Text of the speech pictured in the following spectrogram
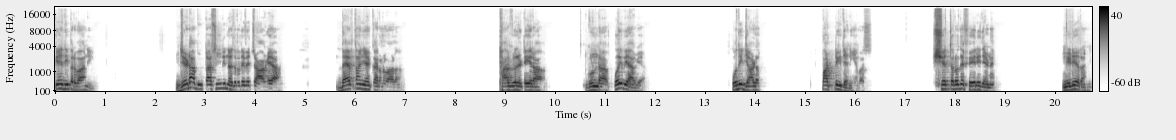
ਕਿਸੇ ਦੀ ਪਰਵਾਹ ਨਹੀਂ। ਜਿਹੜਾ ਬੂਟਾ ਸਿੰਘ ਦੀ ਨਜ਼ਰ ਦੇ ਵਿੱਚ ਆ ਗਿਆ, ਬਹਿਬਤਾਂ ਕਰਨ ਵਾਲਾ, ਠੱਗ, ਲਟੇਰਾ, ਗੁੰਡਾ, ਕੋਈ ਵੀ ਆ ਗਿਆ, ਉਹਦੀ ਜੜ ਪੱਟ ਹੀ ਦੇਣੀ ਹੈ ਬਸ। ਛੇਤਰ ਉਹਦੇ ਫੇਰ ਹੀ ਦੇਣਾ ਮੀਡੀਆ ਰਾਹੀਂ।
